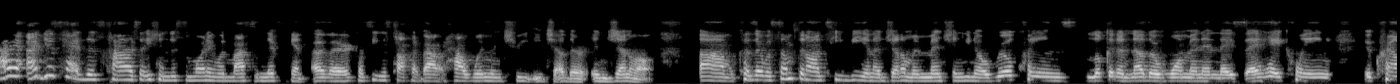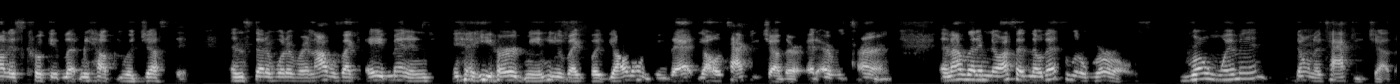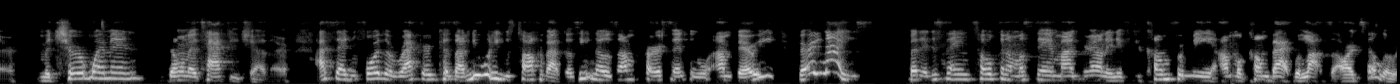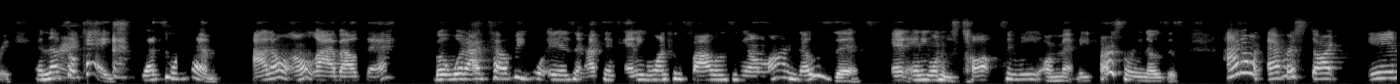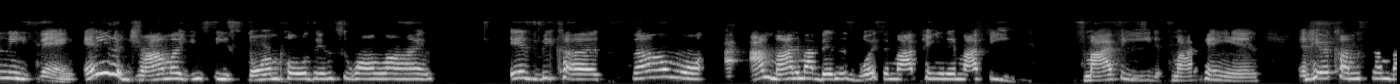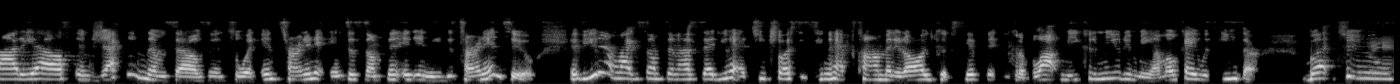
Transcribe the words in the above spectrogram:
I, I just had this conversation this morning with my significant other because he was talking about how women treat each other in general. Because um, there was something on TV and a gentleman mentioned, you know, real queens look at another woman and they say, "Hey, queen, your crown is crooked. Let me help you adjust it." Instead of whatever, and I was like, "Amen." And he heard me, and he was like, "But y'all don't do that. Y'all attack each other at every turn." And I let him know. I said, "No, that's little girls. Grown women don't attack each other. Mature women don't attack each other. I said, for the record, because I knew what he was talking about, because he knows I'm a person who I'm very, very nice. But at the same token, I'm gonna stand my ground, and if you come for me, I'm gonna come back with lots of artillery, and that's right. okay. That's who I am. I don't, I don't lie about that. But what I tell people is, and I think anyone who follows me online knows this, and anyone who's talked to me or met me personally knows this. I don't ever start anything, any of the drama you see Storm pulled into online is because someone, I, I'm minding my business, voicing my opinion in my feed. It's my feed, it's my opinion. And here comes somebody else injecting themselves into it and turning it into something it didn't need to turn into. If you didn't like something I said, you had two choices. You didn't have to comment at all. You could have skipped it. You could have blocked me. You could have muted me. I'm okay with either. But to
